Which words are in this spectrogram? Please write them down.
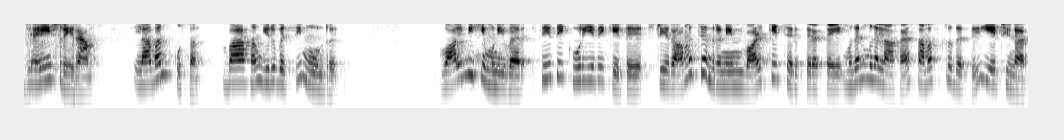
ஜெய் ஸ்ரீராம். லவன் குசன். பாகம் இருபத்தி மூன்று வால்மீகி முனிவர் சீதை கூறியதை கேட்டு ஸ்ரீ ராமச்சந்திரனின் வாழ்க்கை சரித்திரத்தை முதன் முதலாக சமஸ்கிருதத்தில் ஏற்றினார்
